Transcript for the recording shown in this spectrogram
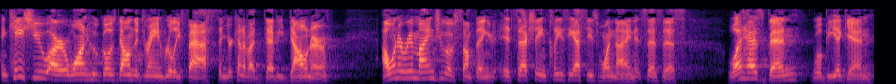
in case you are one who goes down the drain really fast and you're kind of a Debbie Downer, I want to remind you of something. It's actually Ecclesiastes 1:9. It says this: "What has been will be again,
